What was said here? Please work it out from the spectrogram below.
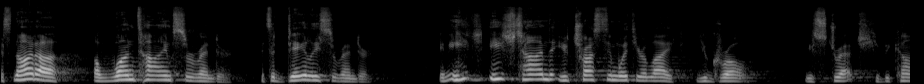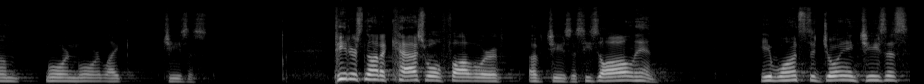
It's not a, a one time surrender, it's a daily surrender. And each, each time that you trust Him with your life, you grow, you stretch, you become more and more like Jesus. Peter's not a casual follower of, of Jesus, he's all in. He wants to join Jesus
